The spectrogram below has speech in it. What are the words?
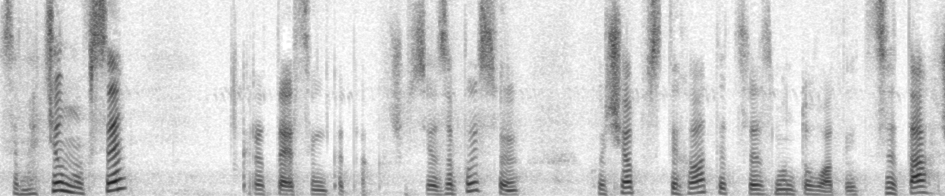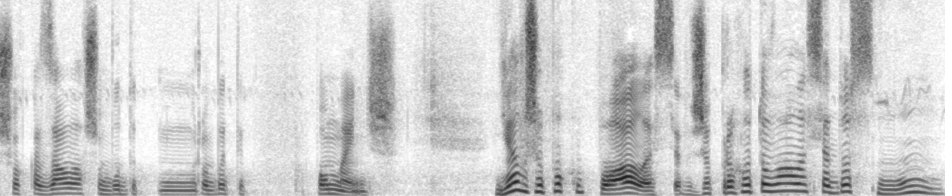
Все, на цьому все. Кратесенько так, щось я записую, хоча б встигати це змонтувати. Це та, що казала, що буду робити поменше. Я вже покупалася, вже приготувалася до сну.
